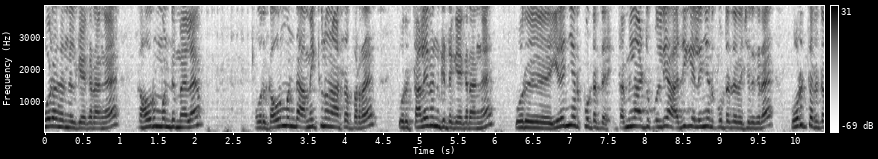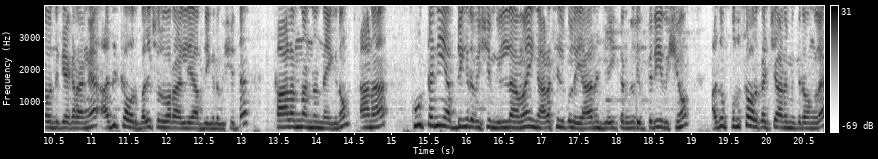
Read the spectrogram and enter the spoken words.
ஊடகங்கள் கேட்குறாங்க. கவர்மெண்ட் மேலே ஒரு கவர்மெண்ட்டை அமைக்கணும்னு ஆசைப்படுற ஒரு தலைவன்கிட்ட கேட்குறாங்க. ஒரு இளைஞர் கூட்டத்தை தமிழ்நாட்டுக்குள்ளேயே அதிக இளைஞர் கூட்டத்தை வச்சிருக்கிற ஒருத்தர்கிட்ட வந்து கேட்குறாங்க அதுக்கு அவர் பதில் சொல்வாரா இல்லையா அப்படிங்கிற விஷயத்த காலம் தான் நிர்ணயிக்கணும். ஆனால் கூட்டணி அப்படிங்கிற விஷயம் இல்லாமல் இங்கே அரசியலுக்குள்ளே யாரும் ஜெயிக்கிறது பெரிய விஷயம். அதுவும் புதுசாக ஒரு கட்சி ஆரம்பிக்கிறவங்கள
